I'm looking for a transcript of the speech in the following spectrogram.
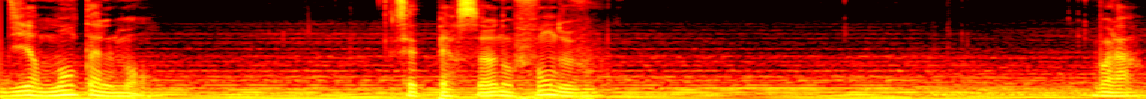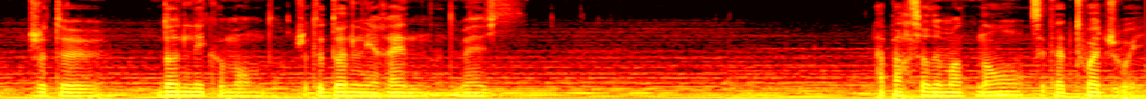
dire mentalement cette personne au fond de vous. Voilà, je te donne les commandes, je te donne les rênes de ma vie. À partir de maintenant, c'est à toi de jouer.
